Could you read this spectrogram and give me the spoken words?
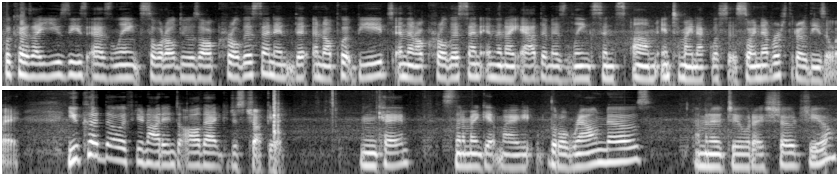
because I use these as links. So what I'll do is I'll curl this in and, and I'll put beads and then I'll curl this in and then I add them as links in, um, into my necklaces. So I never throw these away. You could though, if you're not into all that, you could just chuck it. Okay, so then I'm going to get my little round nose. I'm going to do what I showed you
